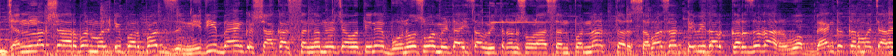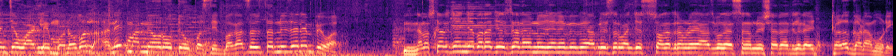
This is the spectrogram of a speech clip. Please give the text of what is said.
Janalaksh urban multipurpose Nidhi bank शाखा संगमनेरच्या वतीने बोनस व मिठाईचा वितरण सोहळा संपन्न. तर सभासद ठेवीदार कर्जदार व बँक कर्मचाऱ्यांचे वाढले मनोबल अनेक मान्यवर होते उपस्थित. बघा सविस्तर न्यूज एम पीवर नमस्कार जय जय न्यूज एम पी आपले सर्वांचे स्वागत आज बघा संगमनेर शहरातील काही ठळक घडामोडी.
